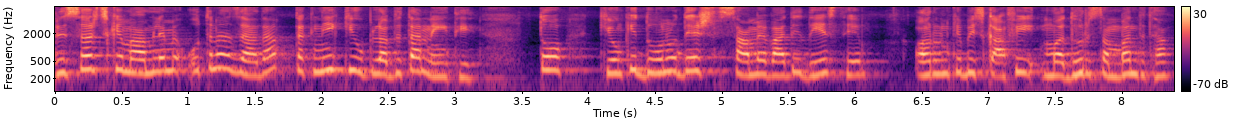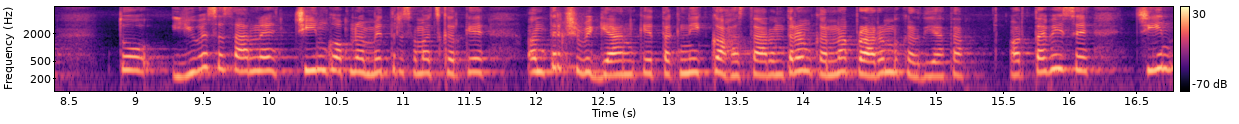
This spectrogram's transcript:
रिसर्च के मामले में उतना ज़्यादा तकनीक की उपलब्धता नहीं थी। तो क्योंकि दोनों देश साम्यवादी देश थे और उनके बीच काफ़ी मधुर संबंध था तो यूएसएसआर ने चीन को अपना मित्र समझ करके अंतरिक्ष विज्ञान के तकनीक का हस्तांतरण करना प्रारंभ कर दिया था और तभी से चीन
